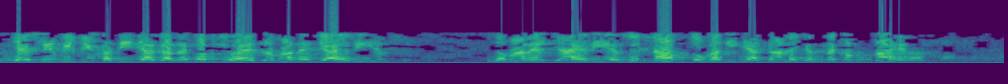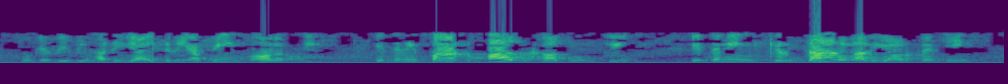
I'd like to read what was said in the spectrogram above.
جیسے بی بی خدیجہ کا لقب جو ہے زمانے جاہریت سے۔ زمانے جاہریت سے نام تو خدیجہ تھا، لیکن لقب طاہرہ تھا۔ کیونکہ بی بی خدیجہ اتنی عفیف عورت تھی، اتنی پاک باز خاتون تھی، اتنی کردار والی عورتیں تھیں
